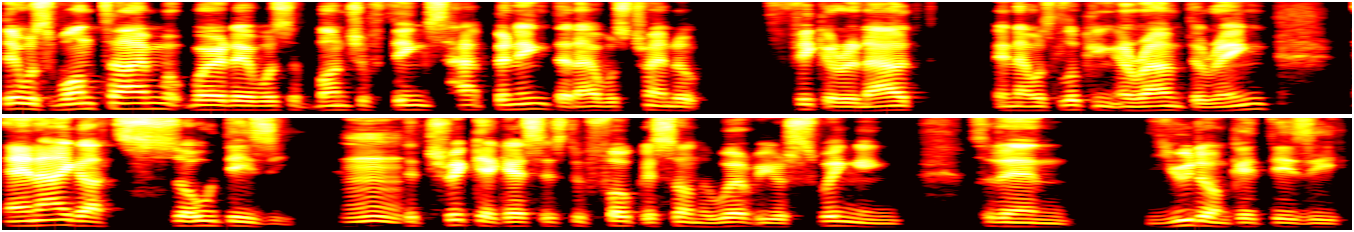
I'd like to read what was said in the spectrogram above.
There was one time where there was a bunch of things happening that I was trying to figure it out, and I was looking around the ring, and I got so dizzy. Mm. The trick, I guess, is to focus on whoever you're swinging, so then you don't get dizzy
